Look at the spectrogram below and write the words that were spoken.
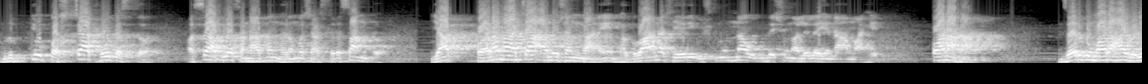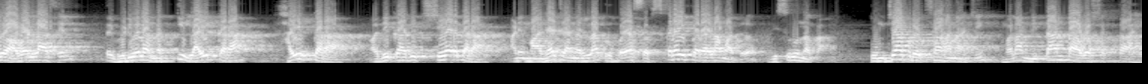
मृत्यू पश्चात होत असतं असं आपलं सनातन धर्मशास्त्र सांगतं. या पणनाच्या अनुषंगाने भगवान श्री विष्णूंना उद्देशून आलेलं हे नाम आहे पणहा. जर तुम्हाला हा व्हिडिओ आवडला असेल तर व्हिडिओला नक्की लाईक करा हाईप करा अधिकाधिक शेअर करा आणि माझ्या चॅनलला कृपया सबस्क्राईब करायला मात्र विसरू नका. तुमच्या प्रोत्साहनाची मला नितांत आवश्यकता आहे.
